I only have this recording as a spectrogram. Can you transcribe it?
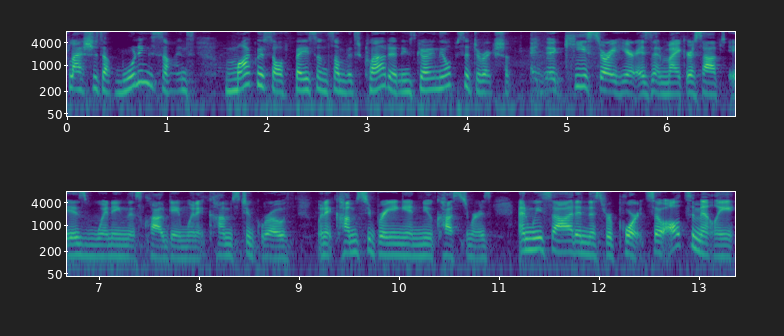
flashes up warning signs. Microsoft, based on some of its cloud earnings, going the opposite direction. The key story here is that Microsoft is winning this cloud game when it comes to growth, when it comes to bringing in new customers. And we saw it in this report. So ultimately,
